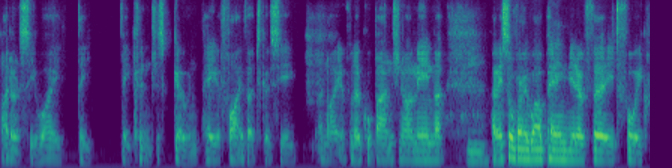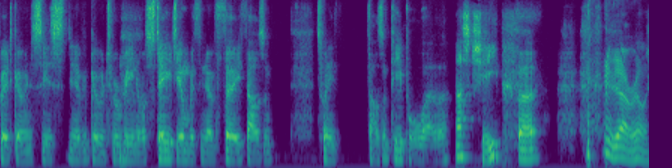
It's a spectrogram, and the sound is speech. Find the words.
I don't see why they they couldn't just go and pay a fiver to go see a night of local bands. You know what I mean? Like, mm. I mean, it's all very well paying, you know, 30 to 40 quid going to see us, you know, go to arena or stadium with, you know, 30,000, 20,000 people or whatever. That's cheap. But yeah, really.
